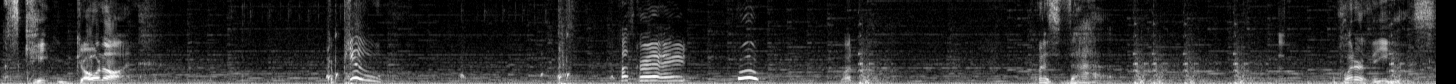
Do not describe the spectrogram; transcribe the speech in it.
Let's keep going on. Pew! That's great. Woo! What? What is that? What are these?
